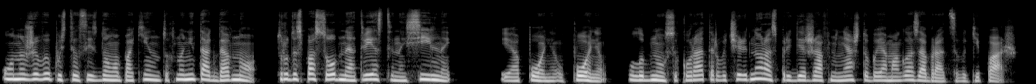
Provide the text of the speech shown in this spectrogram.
Он уже выпустился из дома покинутых, но не так давно. Трудоспособный, ответственный, сильный. Я понял, понял. Улыбнулся куратор, в очередной раз придержав меня, чтобы я могла забраться в экипаж.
